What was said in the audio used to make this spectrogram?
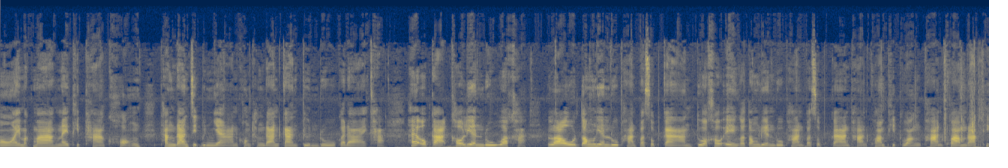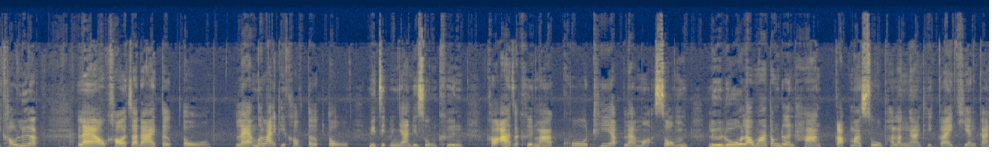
น้อยมากๆ ในทิศทางของทางด้านจิตวิญญาณของทางด้านการตื่นรู้ก็ได้ค่ะ ให้โอกาสเขาเรียนรู้ว่าค่ะ เราต้องเรียนรู้ผ่านประสบการณ์ ตัวเขาเองก็ต้องเรียนรู้ผ่านประสบการณ์ ผ่านความผิดหวังผ่านความรักที่เขาเลือก แล้วเขาจะได้เติบโต และเมื่อไหร่ที่เขาเติบโต มีจิตวิญญาณที่สูงขึ้น เขาอาจจะขึ้นมาคู่เทียบและเหมาะสม หรือรู้แล้วว่าต้องเดินทางกลับมาสู่พลังงานที่ใกล้เคียงกัน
